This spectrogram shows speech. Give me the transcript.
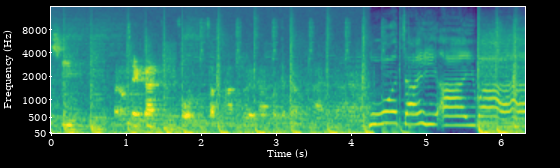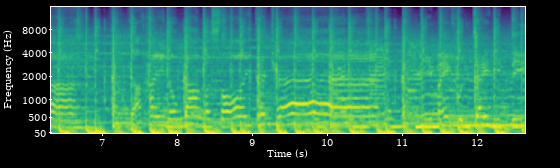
ยชินมันต้องใช้การฝึกฝนสักพักเลยครับกว่าจะจำท่าได้หั วใจอายว่าอยากให้น้องนางมาซอยเทคแคร์มีไหมคนใจดี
